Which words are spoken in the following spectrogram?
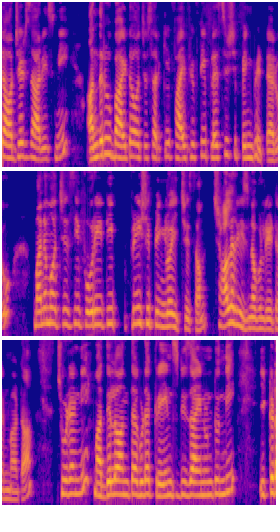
జార్జెట్ శారీస్ని అందరూ బయట వచ్చేసరికి ఫైవ్ ఫిఫ్టీ ప్లస్ షిప్పింగ్ పెట్టారు. మనం వచ్చేసి ఫోర్ ఎయిటీ ఫ్రీ షిప్పింగ్లో ఇచ్చేసాం. చాలా రీజనబుల్ రేట్ అనమాట చూడండి మధ్యలో అంతా కూడా క్రెయిన్స్ డిజైన్ ఉంటుంది. ఇక్కడ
